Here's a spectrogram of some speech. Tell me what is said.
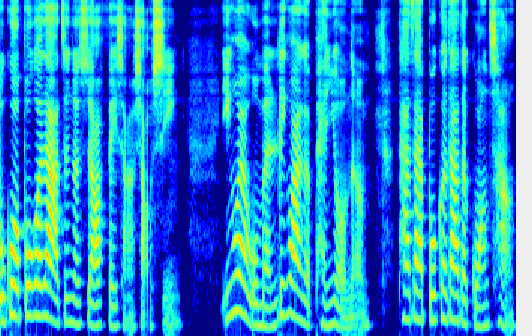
不过波哥大真的是要非常小心，因为我们另外一个朋友呢，他在波哥大的广场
